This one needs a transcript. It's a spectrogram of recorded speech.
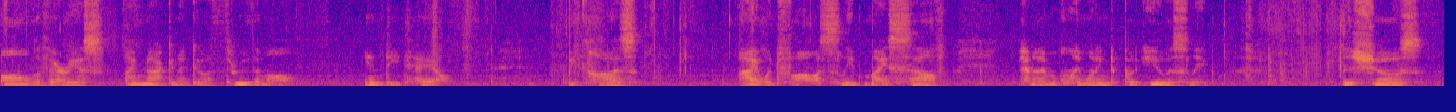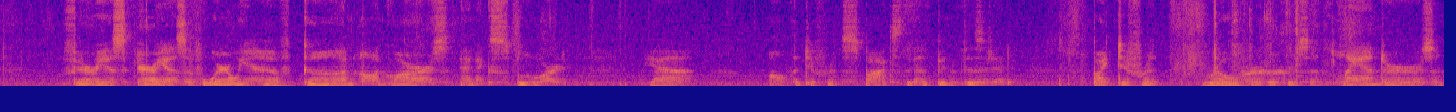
all the various. I'm not going to go through them all in detail because I would fall asleep myself, and I'm only wanting to put you asleep. This shows various areas of where we have gone on Mars and explored. Yeah, all the different spots that have been visited by different rovers and landers and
